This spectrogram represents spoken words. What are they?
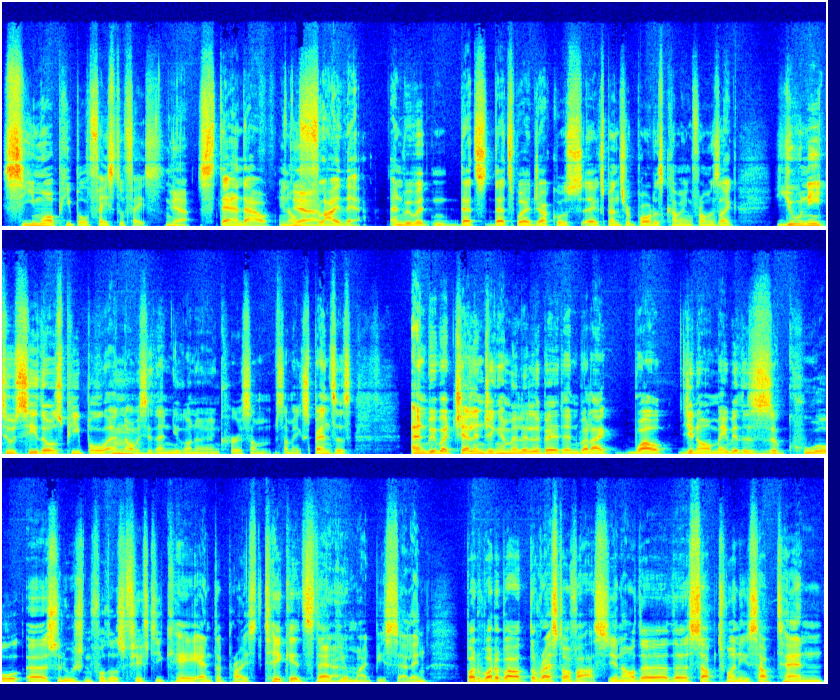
see more people face to face Yeah. stand out, you know, Yeah. fly there. And we would that's that's where Jaco's expense report is coming from. It's like you need to see those people, and obviously then you're gonna incur some some expenses. And we were challenging him a little bit, and we're like, well, you know, maybe this is a cool uh, solution for those 50k enterprise tickets that Yeah. you might be selling. But what about the rest of us? You know, the the sub 20, sub 10.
